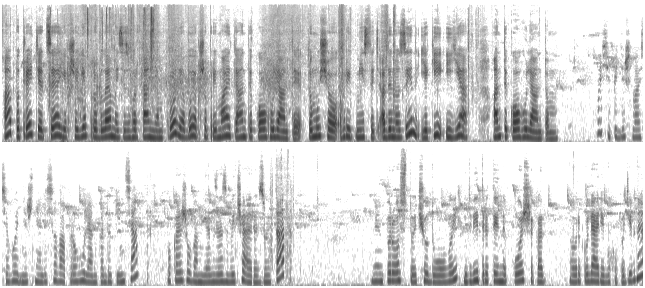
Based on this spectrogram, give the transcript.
А по-третє, це якщо є проблеми зі згортанням крові, або якщо приймаєте антикоагулянти, тому що гриб містить аденозин, який і є антикоагулянтом. Ось і підійшла сьогоднішня лісова прогулянка до кінця. Покажу вам, як зазвичай результат. Він просто чудовий. Дві третини кошика аурикулярі вухоподібне.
